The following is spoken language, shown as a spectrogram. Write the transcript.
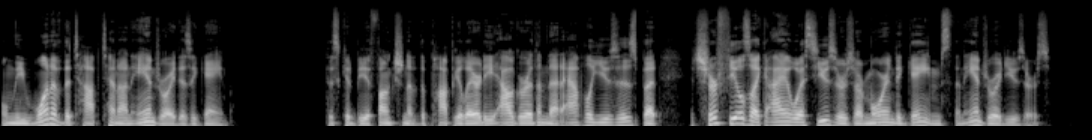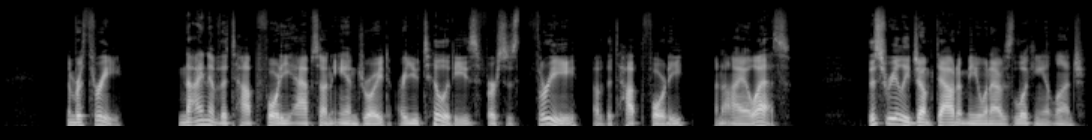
Only one of the top 10 on Android is a game. This could be a function of the popularity algorithm that Apple uses, but it sure feels like iOS users are more into games than Android users. Number three, Nine of the top 40 apps on Android are utilities versus three of the top 40 on iOS. This really jumped out at me when I was looking at lunch.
